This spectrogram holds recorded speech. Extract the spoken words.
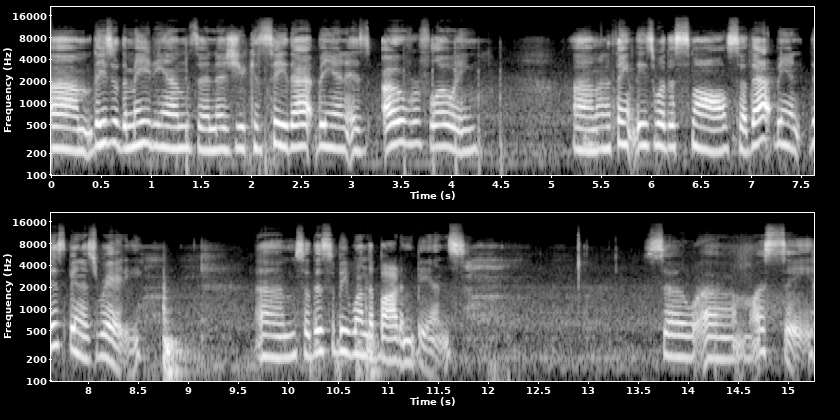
um, these are the mediums, and as you can see, that bin is overflowing. Um, and I think these were the smalls, so that bin, this bin is ready. Um, so this will be one of the bottom bins. So um, let's see.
